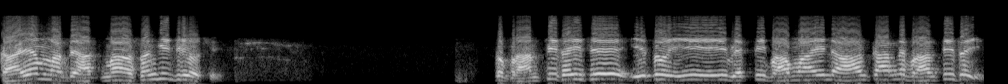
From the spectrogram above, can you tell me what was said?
કાયમ માટે આત્મા અસંગી જ રહ્યો છે. તો ભ્રાંતિ થઈ છે, એ તો એ વ્યક્તિ ભાવમાં આવીને અહંકાર ને ભ્રાંતિ થઈ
